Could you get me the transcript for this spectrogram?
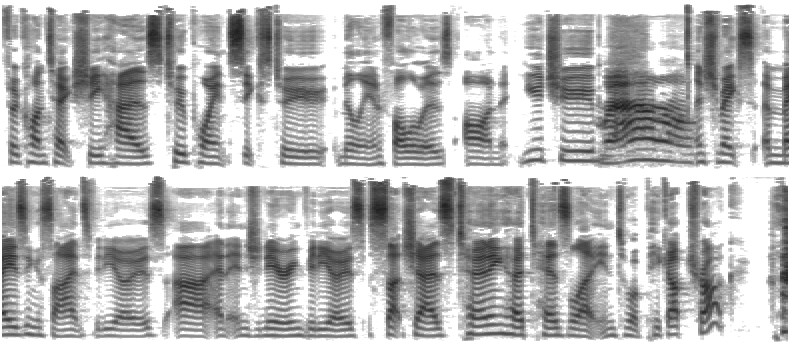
For context, she has 2.62 million followers on YouTube. Wow. And she makes amazing science videos uh, and engineering videos, such as turning her Tesla into a pickup truck.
